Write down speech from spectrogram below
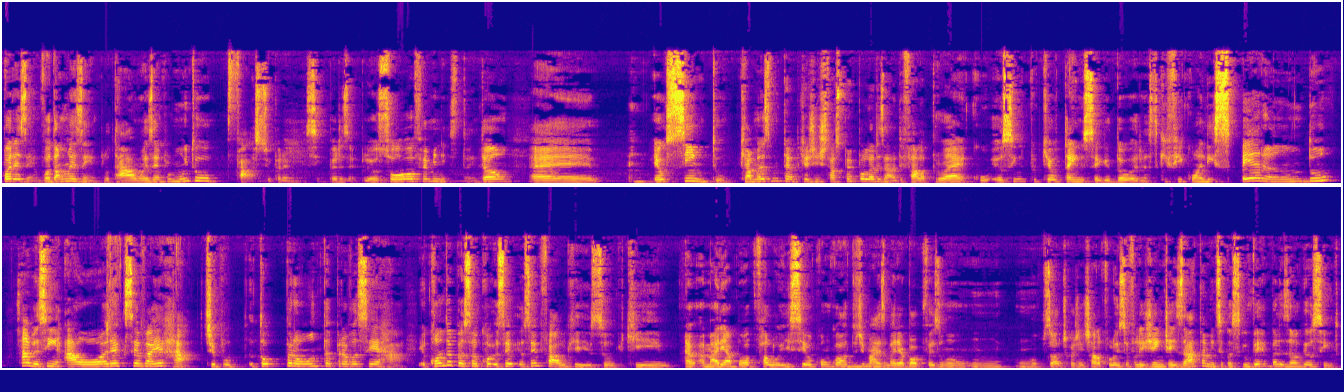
por exemplo, vou dar um exemplo, tá? Um exemplo muito fácil para mim, assim. Por exemplo, eu sou feminista, então é, eu sinto que ao mesmo tempo que a gente tá super polarizado e fala pro eco, eu sinto que eu tenho seguidoras que ficam ali esperando Sabe assim, a hora que você vai errar. Tipo, eu tô pronta para você errar. E quando a pessoa. Eu sempre falo que isso, que. A Maria Bob falou isso e eu concordo demais. A Maria Bob fez um, um, um episódio com a gente, ela falou isso. Eu falei, gente, é exatamente, você conseguiu verbalizar o que eu sinto.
